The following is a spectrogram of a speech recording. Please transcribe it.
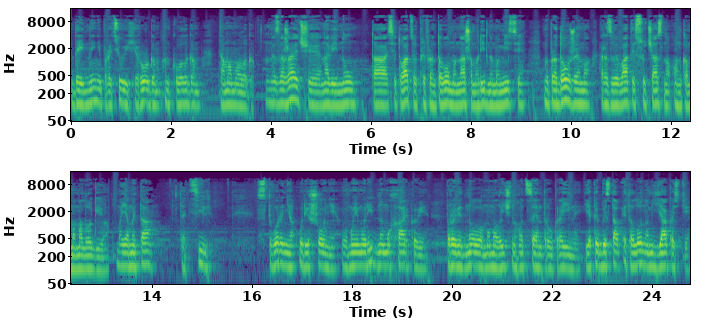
де й нині працюю хірургом, онкологом та мамологом. Незважаючи на війну та ситуацію в прифронтовому нашому рідному місті, ми продовжуємо розвивати сучасну онкомамологію. Моя мета та ціль створення у Рішоні в моєму рідному Харкові провідного мамаличного центру України, який би став еталоном якості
